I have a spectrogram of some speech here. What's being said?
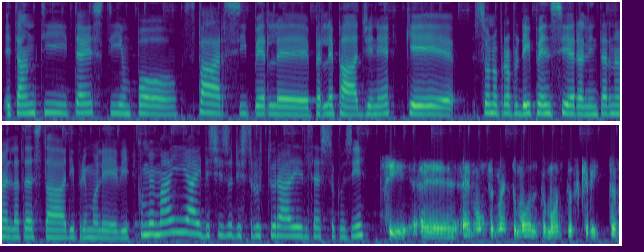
e tanti testi un po' sparsi per le, per le pagine che sono proprio dei pensieri all'interno della testa di Primo Levi. Come mai hai deciso di strutturare il testo così? Sì, eh, è un fumetto molto molto scritto,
